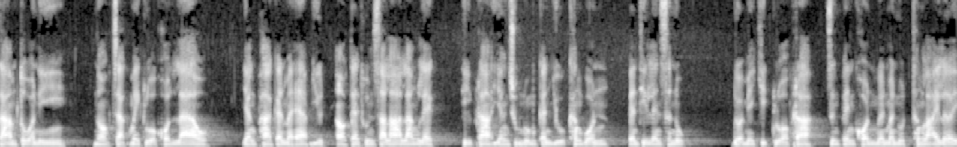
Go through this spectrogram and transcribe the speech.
สามตัวนี้นอกจากไม่กลัวคนแล้ว ยังพากันมาแอบยึดเอาใต้ทุนศาลาหลังเล็ก ที่พระยังชุมนุมกันอยู่ข้างบนเป็นที่เล่นสนุก โดยไม่คิดกลัวพระซึ่งเป็นคนเหมือนมนุษย์ทั้งหลายเลย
